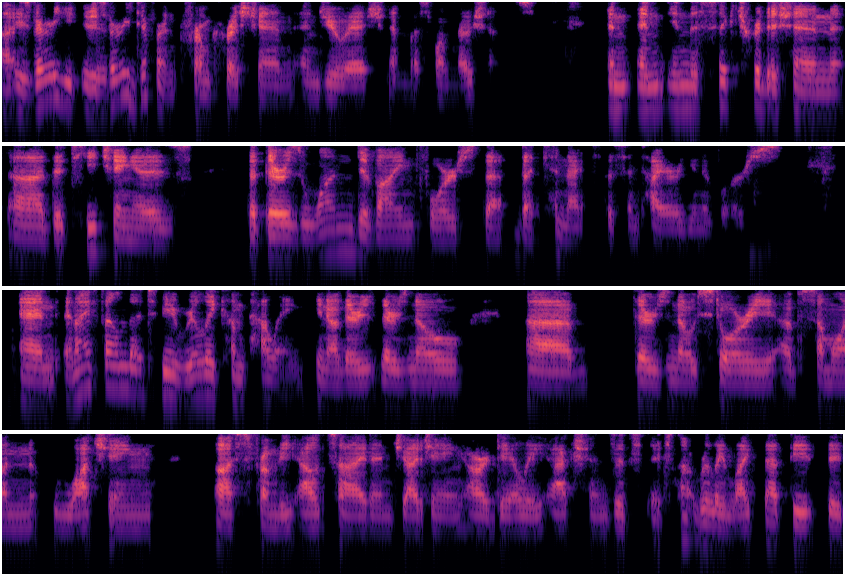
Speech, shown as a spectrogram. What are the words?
uh, is very is very different from Christian and Jewish and Muslim notions. And and in the Sikh tradition, uh, the teaching is that there is one divine force that that connects this entire universe. And and i found that to be really compelling. You know there's there's no uh, there's no story of someone watching us from the outside and judging our daily actions. It's it's not really like that. The the,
